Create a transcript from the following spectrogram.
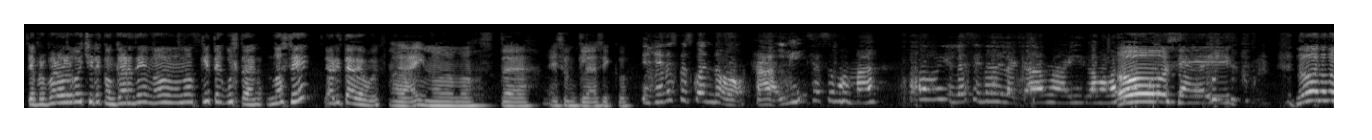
¿te preparo algo chile con carne? No, no, no, ¿qué te gusta? No sé, ahorita vemos. Ay, no, no, no, está, es un clásico. Y ya después cuando Ali a su mamá, ay, en la escena de la cama, y la mamá se Oh, da sí. y- No, no, no,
